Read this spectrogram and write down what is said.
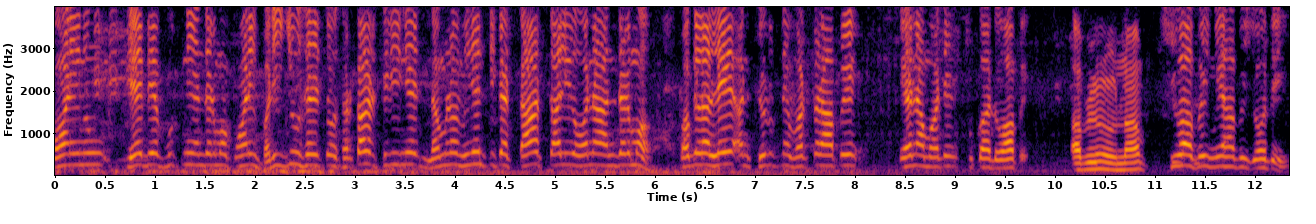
પાણીનું બે બે ફૂટની અંદરમાં પાણી ભરી ગયું છે તો સરકારશ્રીને નમ્ર વિનંતી કે તાત્કાલિક આના અંદરમાં પગલાં લે અને ખેડૂતને વળતર આપે તેના માટે ચુકાદો આપે. આપણું નામ? શિવાભાઈ મેહાભાઈ ચૌધરી.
